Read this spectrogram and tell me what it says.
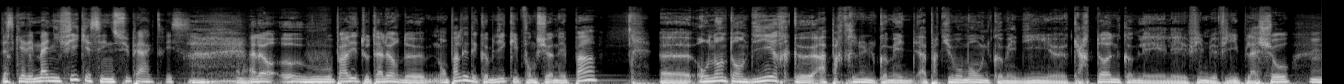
parce qu'elle est magnifique et c'est une super actrice. Alors, euh, vous, vous parliez tout à l'heure de, on parlait des comédies qui fonctionnaient pas. Euh, on entend dire que à partir d'une comédie, à partir du moment où une comédie euh, cartonne, comme les, les films de Philippe Lachaud, Mm.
